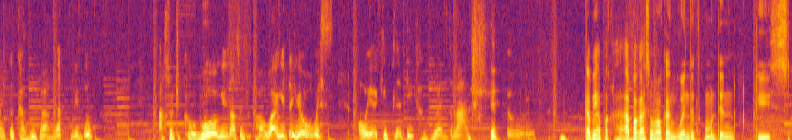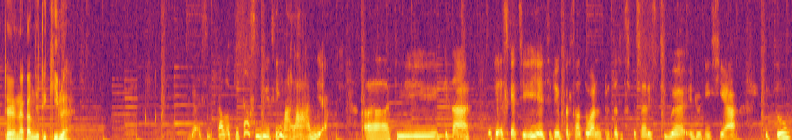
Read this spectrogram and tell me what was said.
yang keganggu banget gitu langsung digowo gitu langsung dibawa gitu ya wes oh ya ini berarti gangguan tenang gitu. Tapi apakah apakah semua gangguan itu kemudian disederhanakan menjadi gila sih kalau kita sendiri malahan ya uh, di kita di SKCI ya jadi Persatuan Dokter Spesialis Jiwa Indonesia itu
